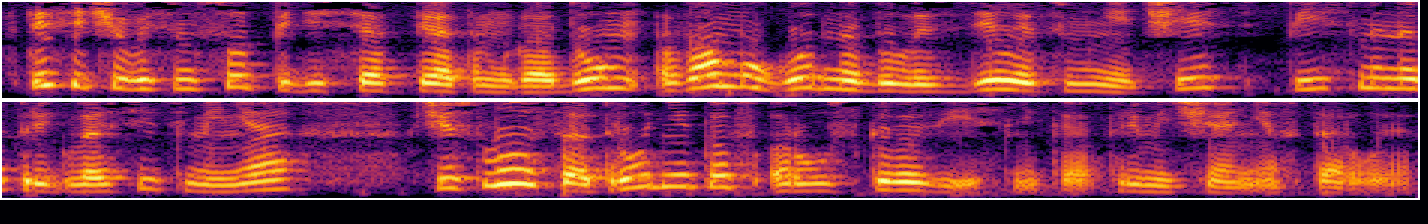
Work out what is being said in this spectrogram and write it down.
В 1855 году вам угодно было сделать мне честь письменно пригласить меня в число сотрудников русского вестника. Примечание второе.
